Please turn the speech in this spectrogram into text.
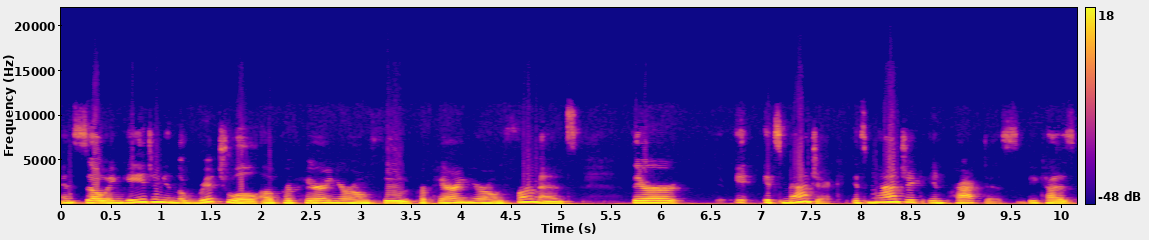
And so, engaging in the ritual of preparing your own food, preparing your own ferments, there, it, it's magic. It's magic in practice because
